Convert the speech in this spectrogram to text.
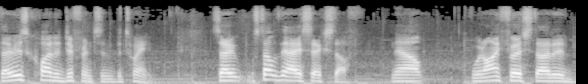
there is quite a difference in between. So we'll start with the ASX stuff. Now, when I first started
